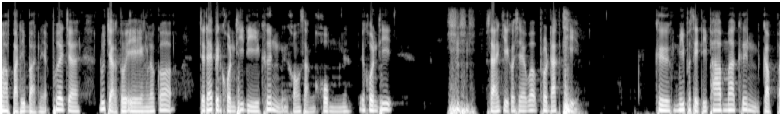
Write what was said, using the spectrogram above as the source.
มาปฏิบัติเนี่ย เพื่อจะรู้จักตัวเองแล้วก็จะได้เป็นคนที่ดีขึ้นของสังคมนะเป็นคนที่ภาษาอังกฤษก็ใช้ว่า productive คือมีประสิทธิภาพมากขึ้น กลับไป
